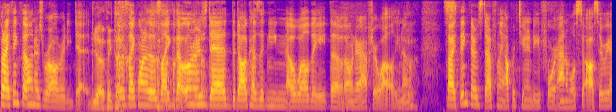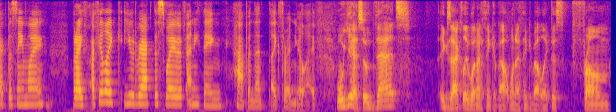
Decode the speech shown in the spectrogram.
But I think the owners were already dead. Yeah, I think that It was like one of those like the owner's dead, the dog hasn't eaten. Oh well, they ate the owner after a while, you know. Yeah. So I think there's definitely opportunity for animals to also react the same way. But I, I feel like you would react this way if anything happened that like threatened your life. Well, yeah. So that's exactly what I think about when I think about like this from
